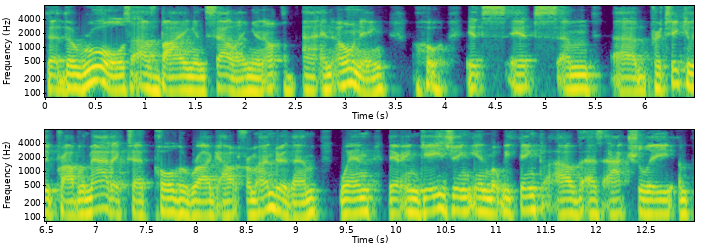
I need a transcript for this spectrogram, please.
the, the rules of buying and selling and uh, and owning, oh, it's it's um, uh, particularly problematic to pull the rug out from under them when they're engaging in what we think of as actually um,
